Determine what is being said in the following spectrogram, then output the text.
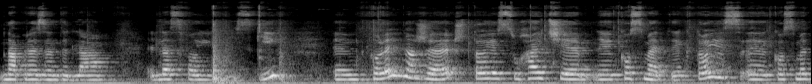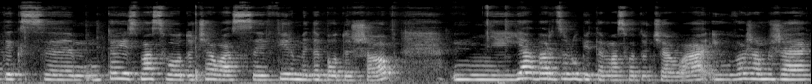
na prezent dla, dla swoich bliskich. Kolejna rzecz to jest, słuchajcie, y, kosmetyk. To jest y, kosmetyk, z, to jest masło do ciała z firmy The Body Shop. Ja bardzo lubię te masła do ciała i uważam, że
